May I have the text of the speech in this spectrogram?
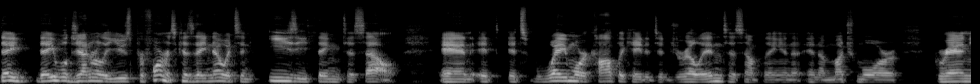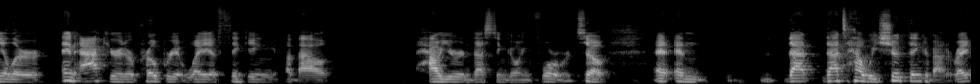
they they will generally use performance because they know it's an easy thing to sell and it, it's way more complicated to drill into something in a, in a much more granular and accurate or appropriate way of thinking about how you're investing going forward. So and, and that that's how we should think about it right?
